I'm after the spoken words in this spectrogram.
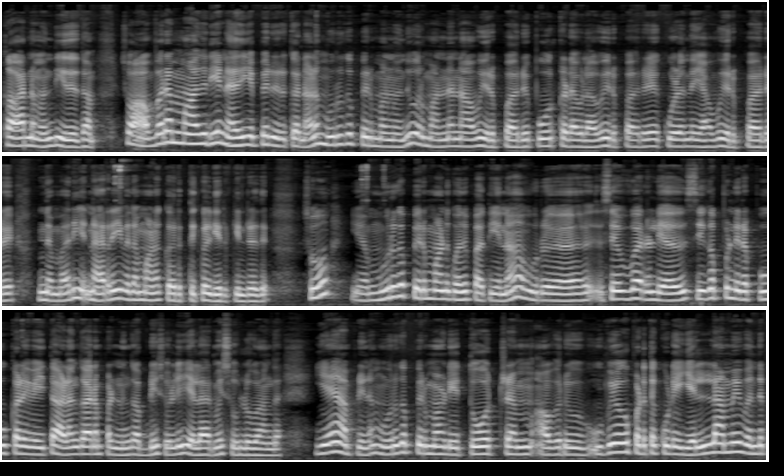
காரணம் வந்து இதுதான். ஸோ அவரை மாதிரியே நிறைய பேர் இருக்கிறனால முருகப்பெருமான் வந்து ஒரு மன்னனாகவும் இருப்பார் போர்க்கடவுளாகவும் இருப்பார் குழந்தையாகவும் இருப்பார். இந்த மாதிரி நிறைய விதமான கருத்துக்கள் இருக்கின்றது. ஸோ முருகப்பெருமானுக்கு வந்து பார்த்திங்கன்னா ஒரு செவ்வரளி அதாவது சிகப்பு நிற பூக்களை வைத்து அலங்காரம் பண்ணுங்க அப்படின்னு சொல்லி எல்லாருமே சொல்லுவாங்க. ஏன் அப்படின்னா முருகப்பெருமானுடைய தோற்றம் அவர் உபயோகப்படுத்தக்கூடிய எல்லாமே வந்து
